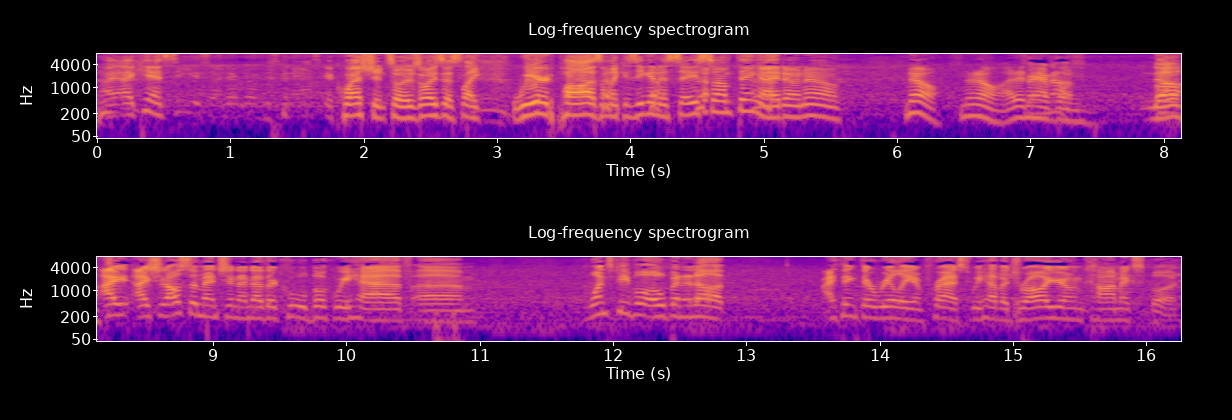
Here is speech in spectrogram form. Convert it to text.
I, I can't see you, so I never know if he's going to ask a question. So there's always this like weird pause. I'm like, is he going to say something? I don't know. No, no, no. I didn't Fair have enough. one. No. Well, I, I should also mention another cool book we have. Um, once people open it up, I think they're really impressed. We have a draw your own comics book.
